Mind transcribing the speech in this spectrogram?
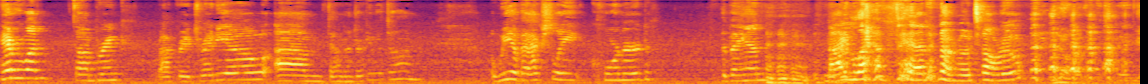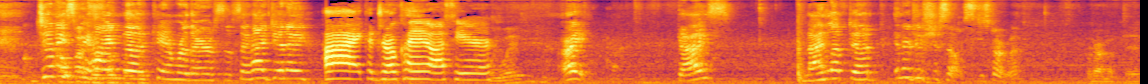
Hey everyone, Dawn Brink, Rock Rage Radio, um, Down and Dirty with Dawn. We have actually cornered the band Nine Left Dead in our motel room. Ginni's behind the camera there, so say hi, Jenny. Hi, Controlled Chaos here. All right, guys, Nine Left Dead. Introduce yourselves to start with. We're not dead.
